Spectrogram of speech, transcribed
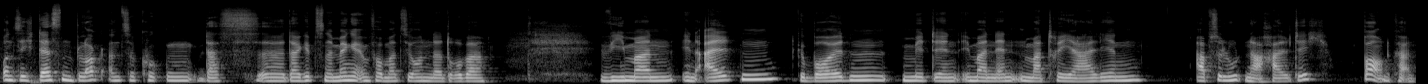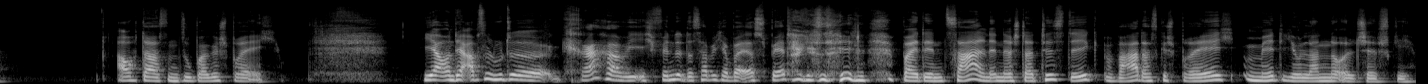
und sich dessen Blog anzugucken. Das, äh, da gibt es eine Menge Informationen darüber, wie man in alten Gebäuden mit den immanenten Materialien absolut nachhaltig bauen kann. Auch das ein super Gespräch. Ja, und der absolute Kracher, wie ich finde, das habe ich aber erst später gesehen bei den Zahlen in der Statistik, war das Gespräch mit Jolande Olszewski.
